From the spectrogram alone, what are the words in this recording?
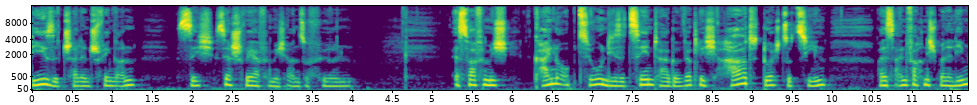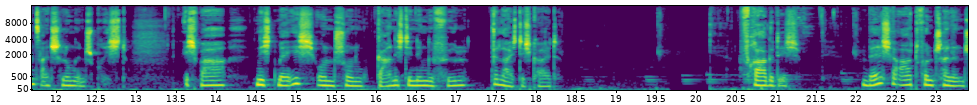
diese Challenge fing an, sich sehr schwer für mich anzufühlen. Es war für mich keine Option, diese zehn Tage wirklich hart durchzuziehen, weil es einfach nicht meiner Lebenseinstellung entspricht. Ich war nicht mehr ich und schon gar nicht in dem Gefühl der Leichtigkeit. Frage dich, welche Art von Challenge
